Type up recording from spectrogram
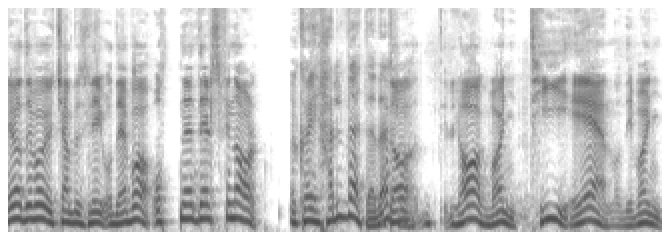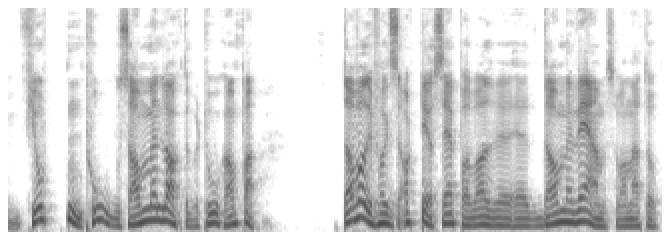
Ja, det var jo Champions League, og det var åttendedelsfinalen. Hva i helvete er det for noe? lag vant 10-1, og de vant 14-2 sammenlagt over to kamper. Da var det jo faktisk artig å se på var det eh, dame-VM som var nettopp.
